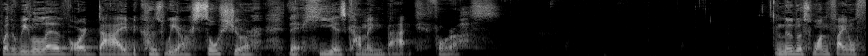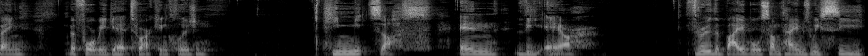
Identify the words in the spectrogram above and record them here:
whether we live or die because we are so sure that He is coming back for us. Notice one final thing before we get to our conclusion. He meets us in the air through the Bible, sometimes we see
